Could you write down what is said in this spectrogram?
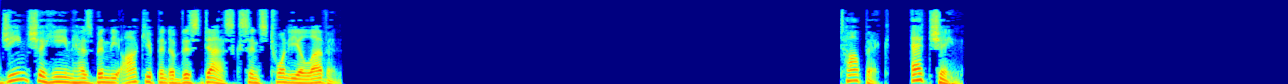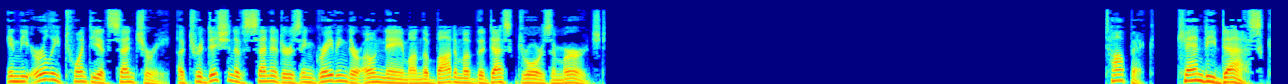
Jeanne Shaheen has been the occupant of this desk since 2011. Etching In the early 20th century, a tradition of senators engraving their own name on the bottom of the desk drawers emerged. Candy desk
